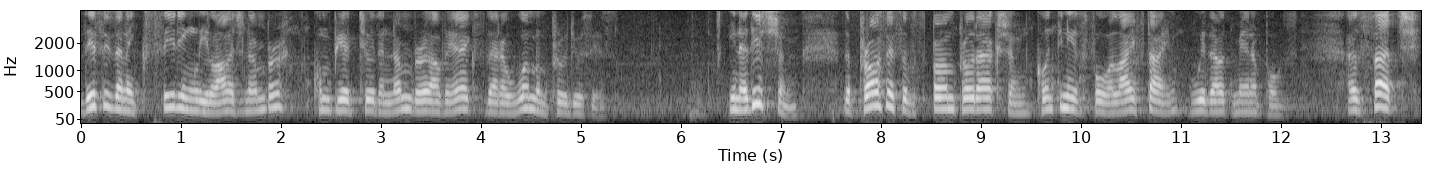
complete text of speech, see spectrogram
This is an exceedingly large number compared to the number of eggs that a woman produces. In addition, the process of sperm production continues for a lifetime without menopause. As such,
